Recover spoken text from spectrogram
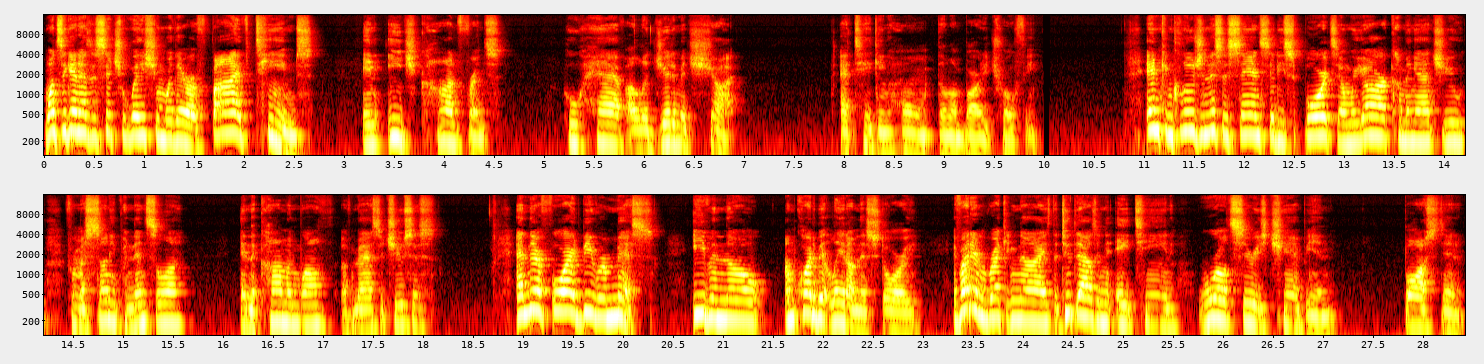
once again has a situation where there are five teams in each conference who have a legitimate shot at taking home the Lombardi Trophy. In conclusion, this is Sand City Sports, and we are coming at you from a sunny peninsula in the Commonwealth of Massachusetts. And therefore, I'd be remiss, even though I'm quite a bit late on this story, if I didn't recognize the 2018 World Series champion, Boston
